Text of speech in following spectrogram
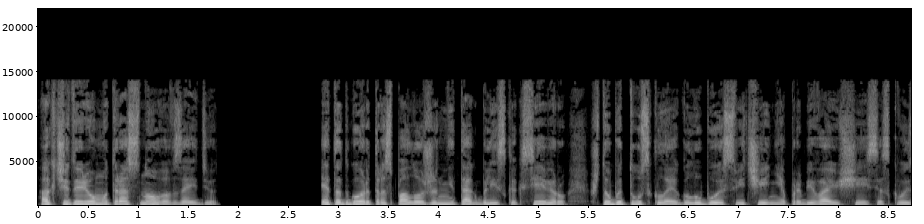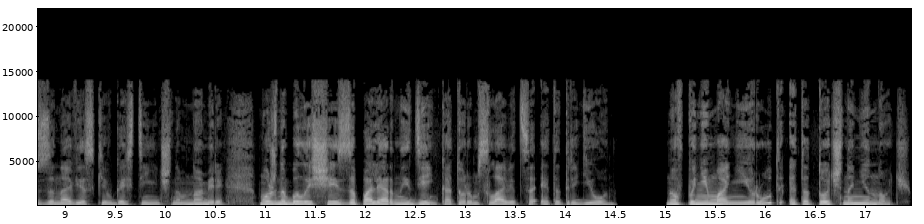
а к четырем утра снова взойдет. Этот город расположен не так близко к северу, чтобы тусклое голубое свечение, пробивающееся сквозь занавески в гостиничном номере, можно было счесть за полярный день, которым славится этот регион. Но в понимании Рут это точно не ночь.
